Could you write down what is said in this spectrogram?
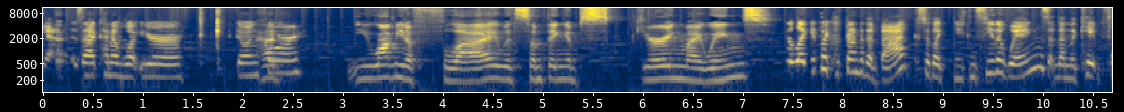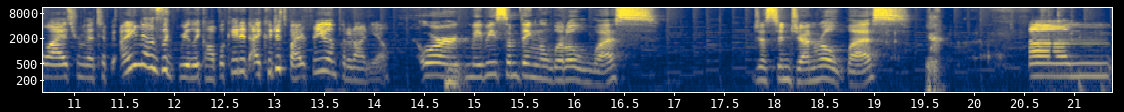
Yeah, is that kind of what you're going Had- for? You want me to fly with something obscuring my wings? So like it's like hooked onto the back, so like you can see the wings, and then the cape flies from the tip. I know it's like really complicated. I could just buy it for you and put it on you. Or hmm. maybe something a little less, just in general, less? Um.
